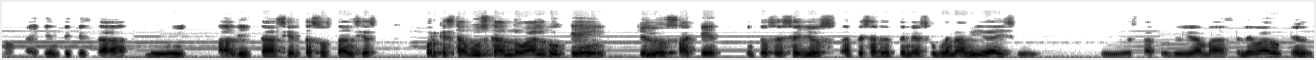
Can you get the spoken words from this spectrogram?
¿no? Hay gente que está muy adicta a ciertas sustancias porque están buscando algo que, que los saque. Entonces ellos, a pesar de tener su buena vida y su estatus de vida más elevado que el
